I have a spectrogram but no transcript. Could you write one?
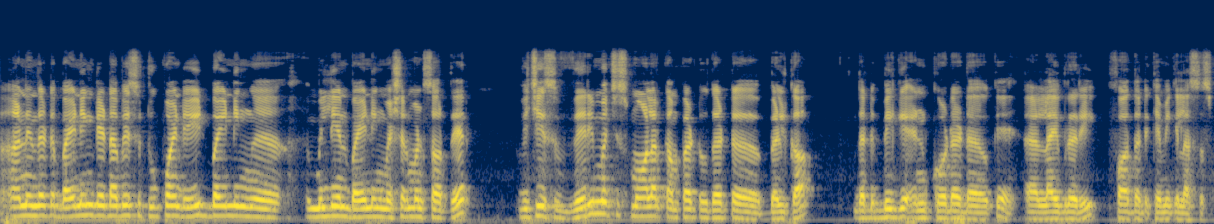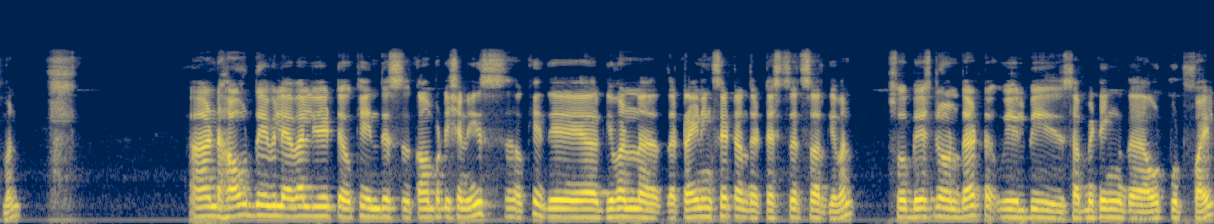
and in that binding database 2.8 binding uh, million binding measurements are there which is very much smaller compared to that uh, belka that big encoded uh, okay uh, library for that chemical assessment. And how they will evaluate okay in this competition is okay they are given uh, the training set and the test sets are given. So based on that we will be submitting the output file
